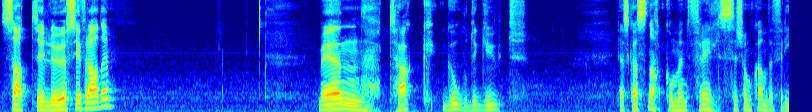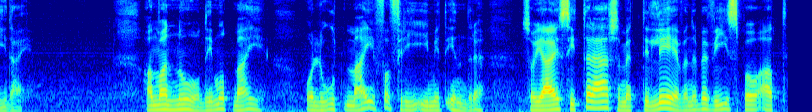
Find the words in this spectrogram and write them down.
satt løs ifra det. Men takk, gode Gud, jeg skal snakke om en frelser som kan befri deg. Han var nådig mot meg og lot meg få fri i mitt indre. Så jeg sitter her som et levende bevis på at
